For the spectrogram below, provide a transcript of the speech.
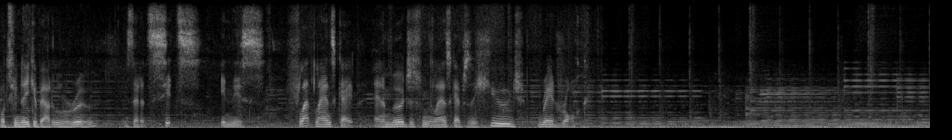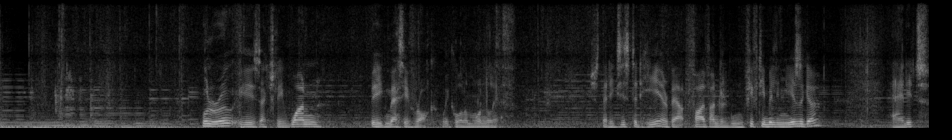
What's unique about Uluru is that it sits in this flat landscape and emerges from the landscape as a huge red rock. Uluru is actually one big massive rock. We call a monolith. That existed here about 550 million years ago and it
